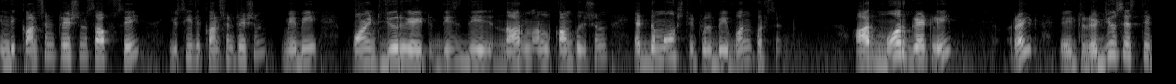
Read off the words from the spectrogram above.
in the concentrations of say you see the concentration maybe 0.08 this is the normal composition at the most it will be 1 percent or more greatly right it reduces the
